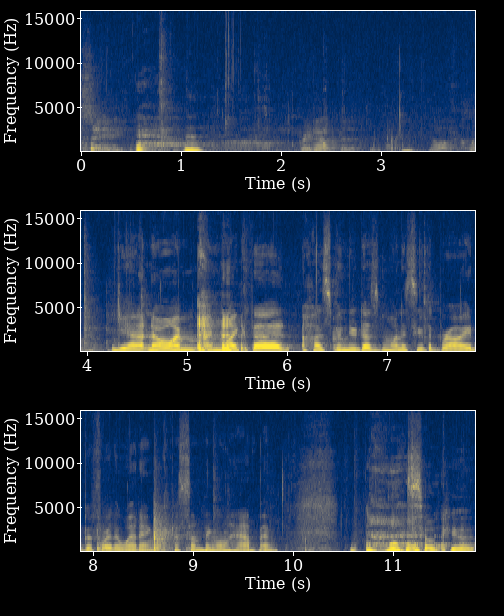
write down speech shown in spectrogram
say anything. Bring out the mouth. Yeah, no, I'm I'm like the husband who doesn't want to see the bride before the wedding because something will happen. It's so cute.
